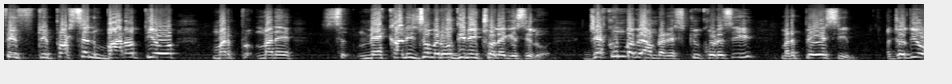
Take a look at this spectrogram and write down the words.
ফিফটি পার্সেন্ট ভারতীয় মানে মেকানিজমের অধীনে চলে গেছিল। যখন ভাবে আমরা রেস্কিউ করেছি মানে পেয়েছি। যদিও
